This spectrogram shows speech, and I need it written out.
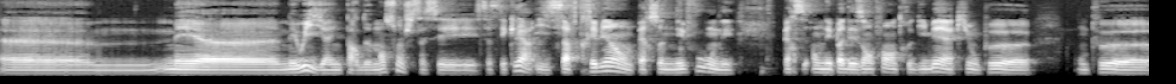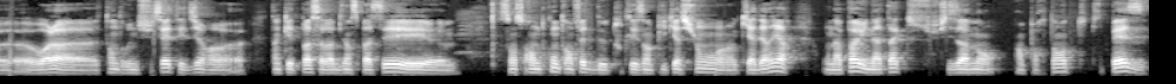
Euh, mais oui, il y a une part de mensonge, ça c'est clair. Ils savent très bien, personne n'est fou, on est on n'est pas des enfants entre guillemets à qui on peut voilà tendre une sucette et dire t'inquiète pas, ça va bien se passer sans se rendre compte en fait de toutes les implications qu'il y a derrière. On n'a pas une attaque suffisamment importante qui pèse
